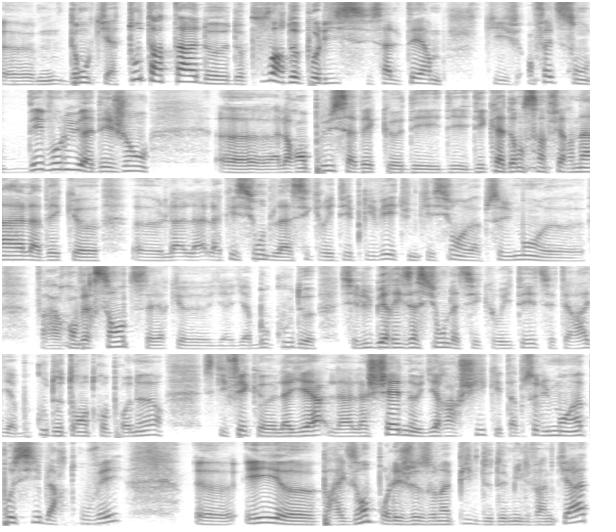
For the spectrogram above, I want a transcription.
euh, donc il y a tout un tas de, de pouvoirs de police, c'est ça le terme, qui en fait sont dévolus à des gens. Euh, alors en plus avec des, des- cadences infernales, avec la, question de la sécurité privée est une question absolument renversante, c'est-à-dire qu'il y, y a beaucoup de, c'est l'ubérisation de la sécurité, etc. Il y a beaucoup d'auto-entrepreneurs, ce qui fait que la, chaîne hiérarchique est absolument impossible à retrouver. Et par exemple, pour les Jeux Olympiques de 2024,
